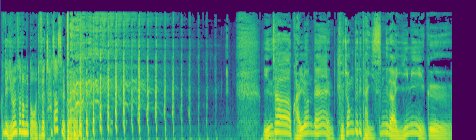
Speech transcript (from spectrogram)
근데 이런 사람을 또 어디서 찾았을까요? 인사 관련된 규정들이 다 있습니다. 이미 그,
